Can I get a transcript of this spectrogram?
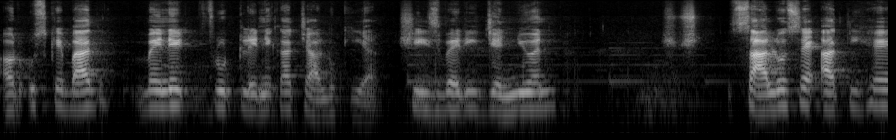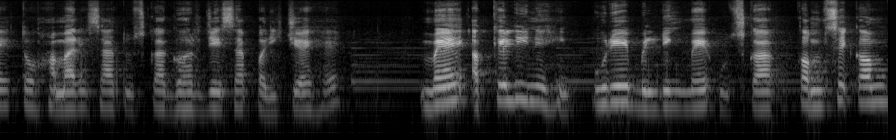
और उसके बाद मैंने फ्रूट लेने का चालू किया शी इज़ वेरी जेन्यून सालों से आती है तो हमारे साथ उसका घर जैसा परिचय है। मैं अकेली नहीं, पूरे बिल्डिंग में उसका कम से कम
